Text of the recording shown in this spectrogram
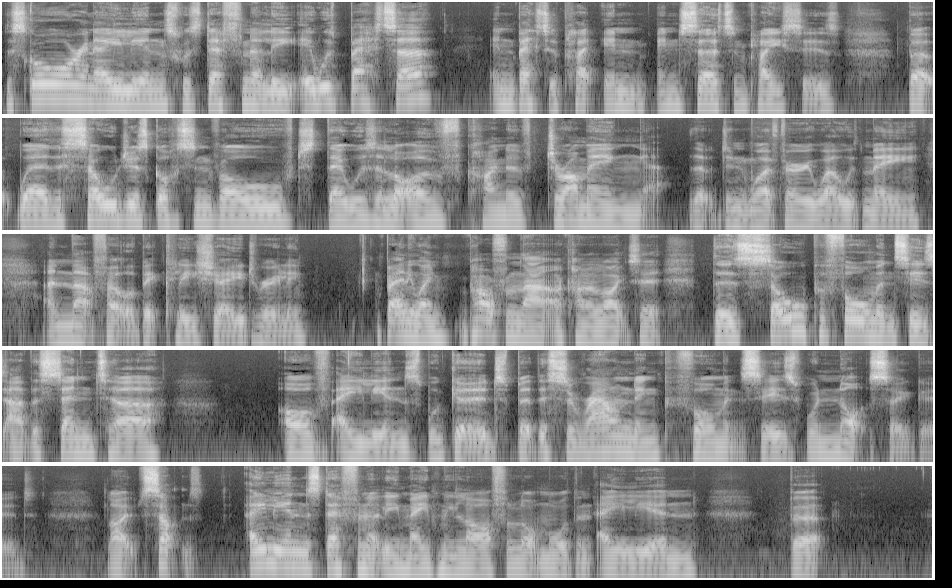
The score in Aliens was definitely. It was better in better pla- in in certain places, but where the soldiers got involved, there was a lot of kind of drumming that didn't work very well with me, and that felt a bit cliched, really. But anyway, apart from that, I kind of liked it. The soul performances at the centre of Aliens were good, but the surrounding performances were not so good. Like some Aliens definitely made me laugh a lot more than Alien, but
